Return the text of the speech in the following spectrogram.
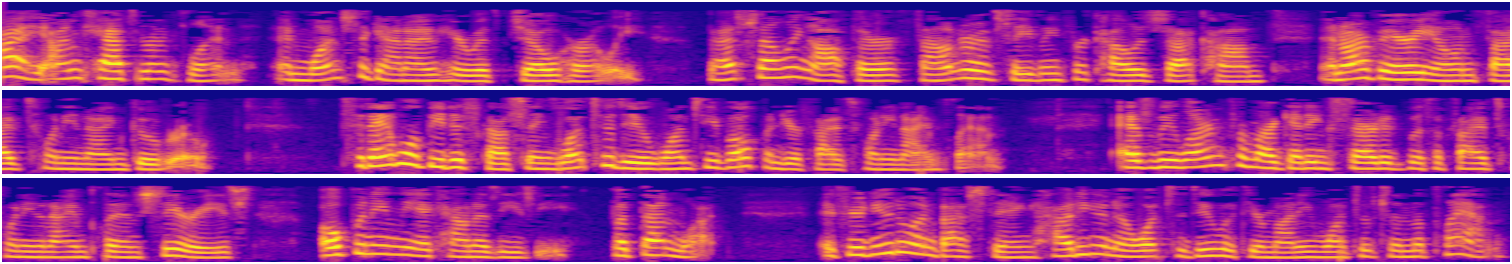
Hi, I'm Katherine Flynn, and once again I'm here with Joe Hurley, best-selling author, founder of SavingForCollege.com, and our very own 529 guru. Today we'll be discussing what to do once you've opened your 529 plan. As we learned from our Getting Started with a 529 Plan series, opening the account is easy. But then what? If you're new to investing, how do you know what to do with your money once it's in the plan?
